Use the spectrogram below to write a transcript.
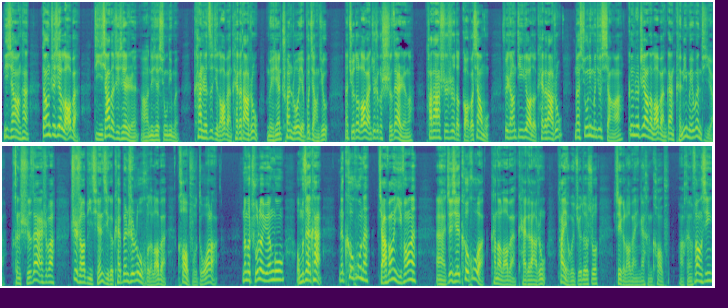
你想想看，当这些老板底下的这些人啊，那些兄弟们看着自己老板开个大众，每天穿着也不讲究，那觉得老板就是个实在人啊。踏踏实实的搞个项目，非常低调的开个大众，那兄弟们就想啊，跟着这样的老板干肯定没问题啊，很实在是吧？至少比前几个开奔驰、路虎的老板靠谱多了。那么除了员工，我们再看那客户呢？甲方、乙方呢？哎，这些客户啊，看到老板开个大众，他也会觉得说这个老板应该很靠谱啊，很放心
